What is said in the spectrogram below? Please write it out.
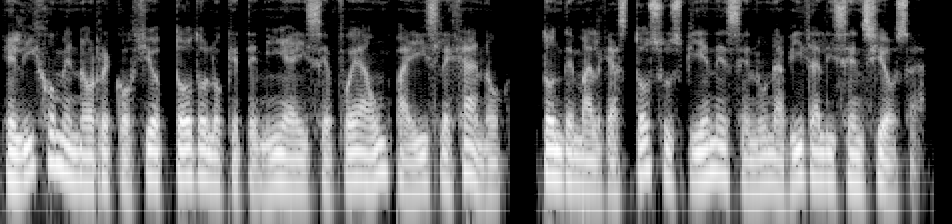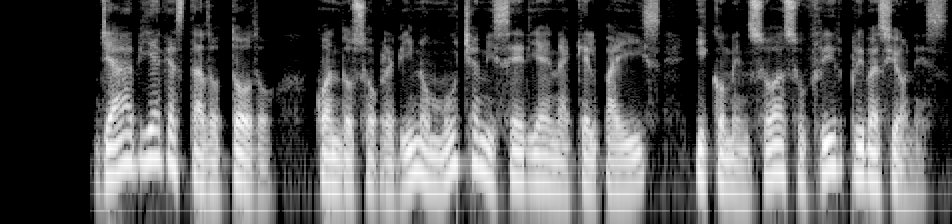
el hijo menor recogió todo lo que tenía y se fue a un país lejano, donde malgastó sus bienes en una vida licenciosa. Ya había gastado todo, cuando sobrevino mucha miseria en aquel país y comenzó a sufrir privaciones.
